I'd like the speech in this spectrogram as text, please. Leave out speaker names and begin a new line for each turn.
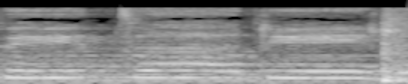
tapi tak di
